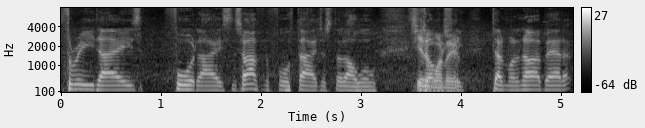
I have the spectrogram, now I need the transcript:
three days, four days. And so after the fourth day, I just thought, oh well, she's Didn't wanna- obviously doesn't want to know about it.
